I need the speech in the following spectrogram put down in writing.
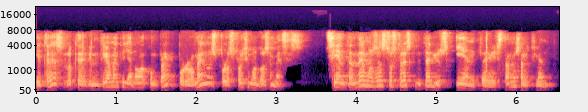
Y tres, lo que definitivamente ya no va a comprar, por lo menos por los próximos 12 meses. Si entendemos estos tres criterios y entrevistamos al cliente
